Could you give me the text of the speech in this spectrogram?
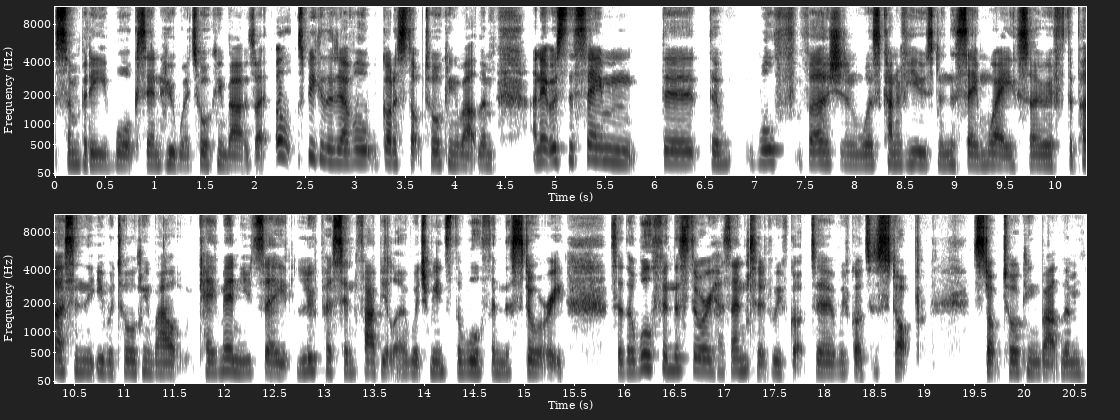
somebody walks in who we're talking about. It's like oh speak of the devil got to stop talking about them. And it was the same the the wolf version was kind of used in the same way. So if the person that you were talking about came in, you'd say lupus in fabula, which means the wolf in the story. So the wolf in the story has entered. We've got to we've got to stop stop talking about them.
